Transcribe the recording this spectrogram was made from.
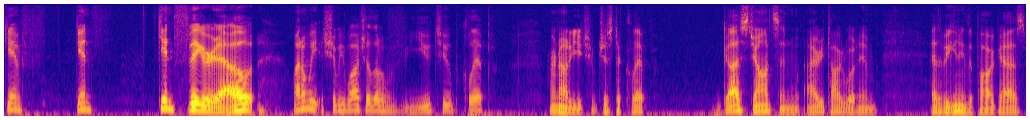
can can can figure it out. Why don't we? Should we watch a little YouTube clip, or not a YouTube, just a clip? Gus Johnson. I already talked about him at the beginning of the podcast,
